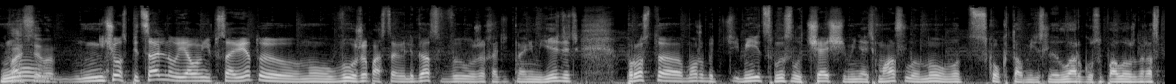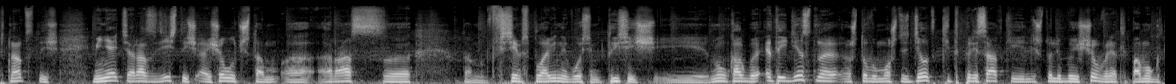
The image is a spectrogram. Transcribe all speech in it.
Ну, Спасибо. Ничего специального я вам не посоветую. Ну, вы уже поставили газ, вы уже хотите на нем ездить. Просто, может быть, имеет смысл чаще менять масло. Ну, вот сколько там, если Ларгусу положено раз в 15 тысяч, меняйте раз в 10 тысяч, а еще лучше там э, раз э, там, в 7,5-8 тысяч. И, ну, как бы, это единственное, что вы можете сделать. Какие-то присадки или что-либо еще вряд ли помогут.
